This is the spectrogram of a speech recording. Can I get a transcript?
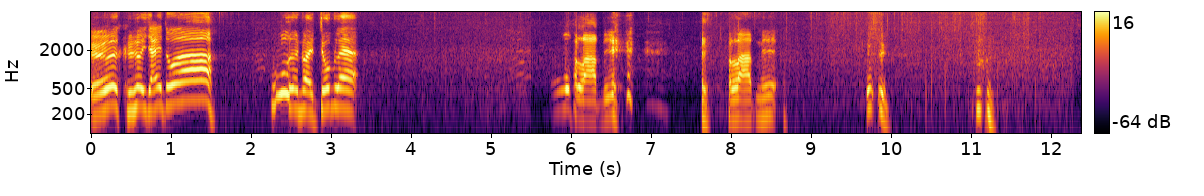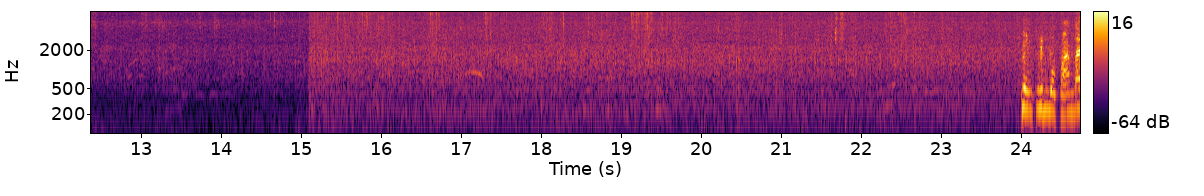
เออ คือเรือใหญ่ตัวอู้เรือหน่อยจมแหละโอ้พลาดนี้พลาดนี้อื้ออื้ออื้ออื้อเพื่อนกินบอกปานได้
